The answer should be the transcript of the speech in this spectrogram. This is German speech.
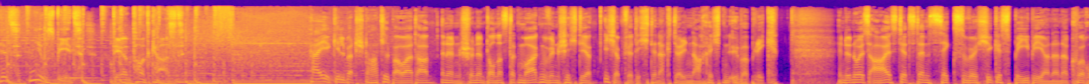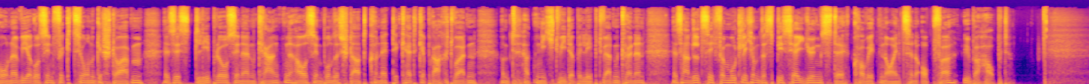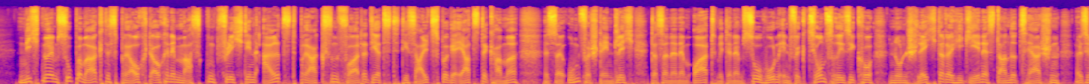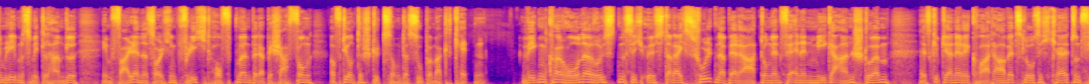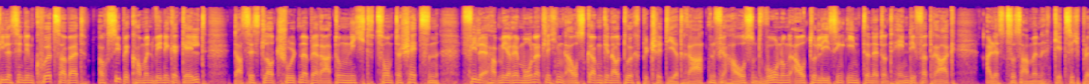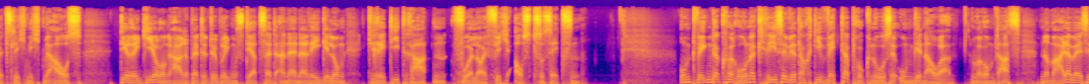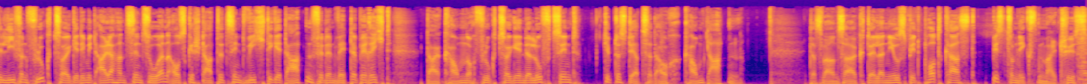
Hit Newsbeat, der Podcast. Hi, Gilbert Stadelbauer da. Einen schönen Donnerstagmorgen wünsche ich dir. Ich habe für dich den aktuellen Nachrichtenüberblick. In den USA ist jetzt ein sechswöchiges Baby an einer Coronavirus-Infektion gestorben. Es ist leblos in ein Krankenhaus im Bundesstaat Connecticut gebracht worden und hat nicht wiederbelebt werden können. Es handelt sich vermutlich um das bisher jüngste Covid-19-Opfer überhaupt. Nicht nur im Supermarkt, es braucht auch eine Maskenpflicht in Arztpraxen, fordert jetzt die Salzburger Ärztekammer. Es sei unverständlich, dass an einem Ort mit einem so hohen Infektionsrisiko nun schlechtere Hygienestandards herrschen als im Lebensmittelhandel. Im Fall einer solchen Pflicht hofft man bei der Beschaffung auf die Unterstützung der Supermarktketten. Wegen Corona rüsten sich Österreichs Schuldnerberatungen für einen Mega-Ansturm. Es gibt ja eine Rekordarbeitslosigkeit und viele sind in Kurzarbeit. Auch sie bekommen weniger Geld. Das ist laut Schuldnerberatung nicht zu unterschätzen. Viele haben ihre monatlichen Ausgaben genau durchbudgetiert. Raten für Haus und Wohnung, Autoleasing, Internet und Handyvertrag. Alles zusammen geht sich plötzlich nicht mehr aus. Die Regierung arbeitet übrigens derzeit an einer Regelung, Kreditraten vorläufig auszusetzen. Und wegen der Corona-Krise wird auch die Wetterprognose ungenauer. Warum das? Normalerweise liefern Flugzeuge, die mit allerhand Sensoren ausgestattet sind, wichtige Daten für den Wetterbericht. Da kaum noch Flugzeuge in der Luft sind, gibt es derzeit auch kaum Daten. Das war unser aktueller Newsbeat Podcast. Bis zum nächsten Mal. Tschüss.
